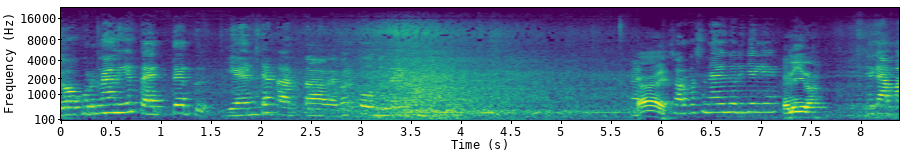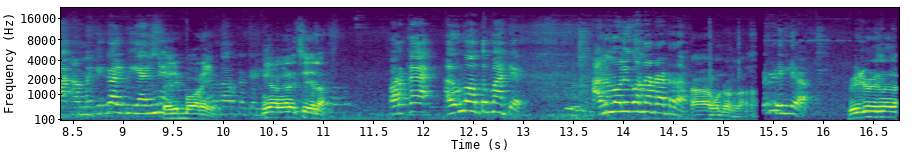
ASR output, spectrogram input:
ജോക്കുറിനാണെങ്കിൽ തെറ്റത്ത്. എന്റെ കർത്താവ് അവർക്ക് ബോറിങ് നീ അങ്ങനെ ചെയ്യല. ഉറക്കെ. അത് നോത്ത് മാറ്റേ. അത് മോളി കൊണ്ടോട്ടാ ആ കൊണ്ടുള്ള ഇല്ല. വീഡിയോ എടുക്കുന്നത്?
